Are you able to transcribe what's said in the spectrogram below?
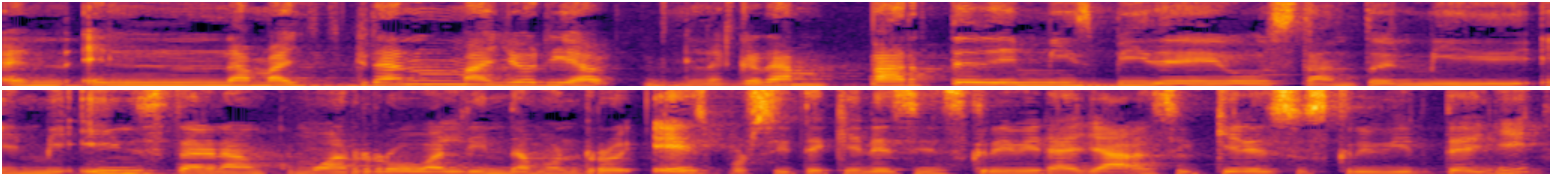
en, la gran mayoría, la gran parte de mis videos, tanto en mi, en mi Instagram como arroba Linda Monroy, es por si te quieres inscribir allá, si quieres suscribirte allí,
